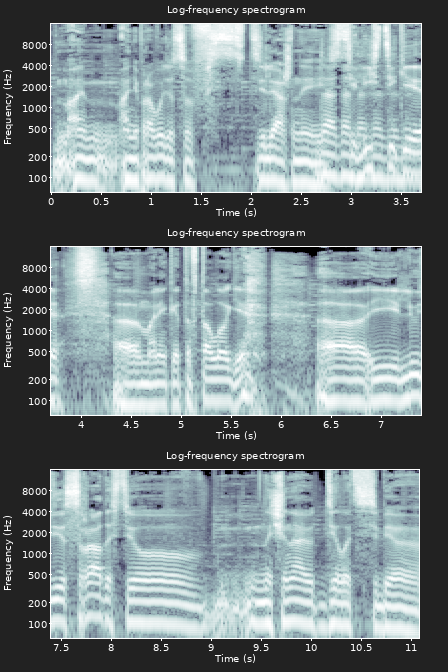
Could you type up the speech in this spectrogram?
они проводятся в стиляжной да, стилистике, да, да, да, да, да. маленькая тавтология. А, и люди с радостью начинают делать себе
